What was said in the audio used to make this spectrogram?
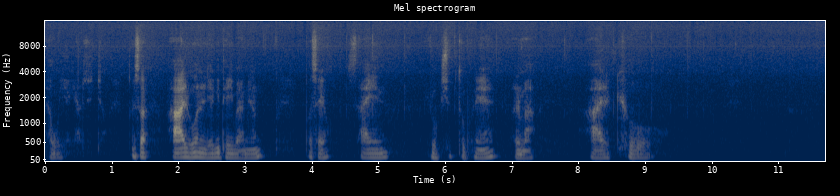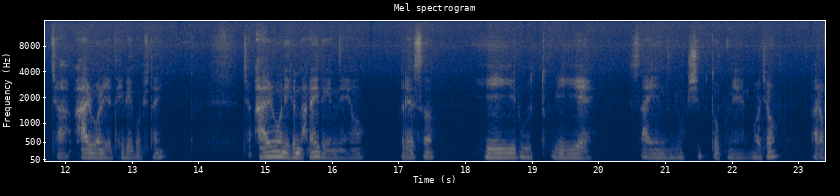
라고 얘기할 수 있죠. 그래서 R1을 여기 대입하면 보세요. 사인 60도 분의 얼마? RQ. 자, R1을 대입해 봅시다. 자, R1이 이건 나눠야 되겠네요. 그래서 2 루트 2에 사인 60도 분의 뭐죠? 바로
